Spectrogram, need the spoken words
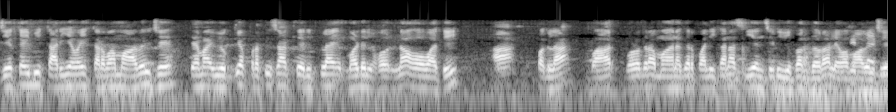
જે કંઈ બી કાર્યવાહી કરવામાં આવેલ છે તેમાં યોગ્ય પ્રતિસાદ કે રિપ્લાય મળેલ ન હોવાથી આ પગલાં બહાર વડોદરા મહાનગરપાલિકાના સીએનસીડી વિભાગ દ્વારા લેવામાં આવે છે.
